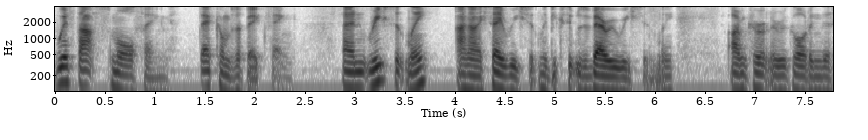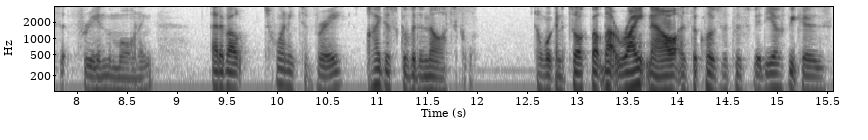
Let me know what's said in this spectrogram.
with that small thing, there comes a big thing. And recently, and I say recently because it was very recently, I'm currently recording this at 3 in the morning. At about 20 to 3, I discovered an article and we're going to talk about that right now as the close of this video because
